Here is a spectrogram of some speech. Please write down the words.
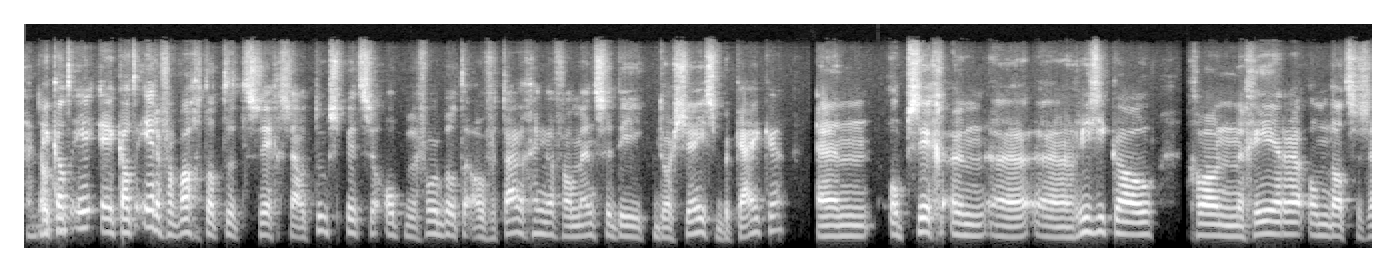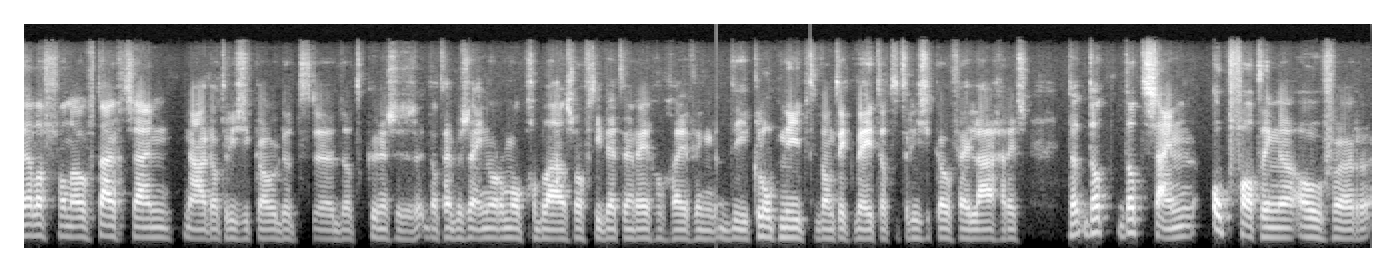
En ik, had, e ik had eerder verwacht dat het zich zou toespitsen op bijvoorbeeld de overtuigingen van mensen die dossiers bekijken. En op zich een, uh, een risico gewoon negeren omdat ze zelf van overtuigd zijn, nou dat risico, dat, uh, dat, kunnen ze, dat hebben ze enorm opgeblazen of die wet en regelgeving, die klopt niet, want ik weet dat het risico veel lager is. Dat, dat, dat zijn opvattingen over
